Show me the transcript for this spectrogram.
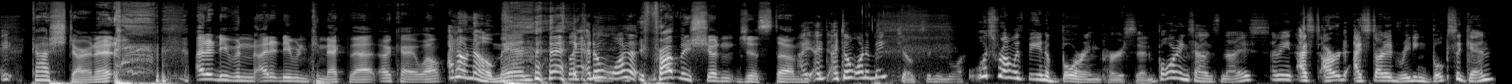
it, Gosh darn it! I didn't even I didn't even connect that. Okay, well, I don't know, man. Like I don't want to. you probably shouldn't just um. I, I, I don't want to make jokes anymore. What's wrong with being a boring person? Boring sounds nice. I mean, I started I started reading books again.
